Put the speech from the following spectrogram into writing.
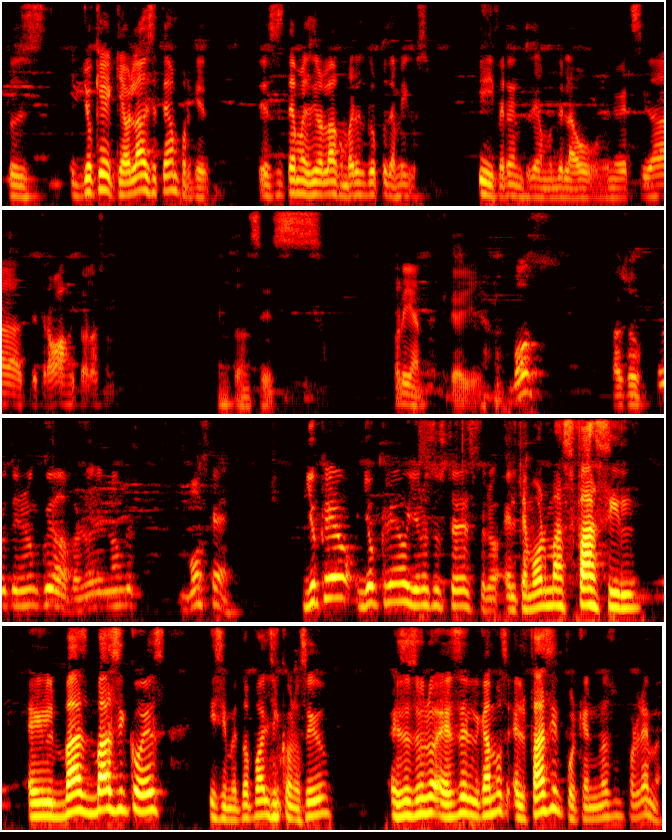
Entonces, yo que, que he hablado de ese tema, porque ese tema he hablado con varios grupos de amigos y diferentes, digamos, de la universidad, de trabajo y todo el asunto. Entonces, anda, creo yo. ¿Vos? Pasó. Tengo que tener un cuidado para no decir nombres. ¿Vos qué? Yo creo, yo creo, yo no sé ustedes, pero el temor más fácil, el más básico es, ¿y si me topo a alguien conocido? Ese es uno, ese es el, digamos, el fácil porque no es un problema.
